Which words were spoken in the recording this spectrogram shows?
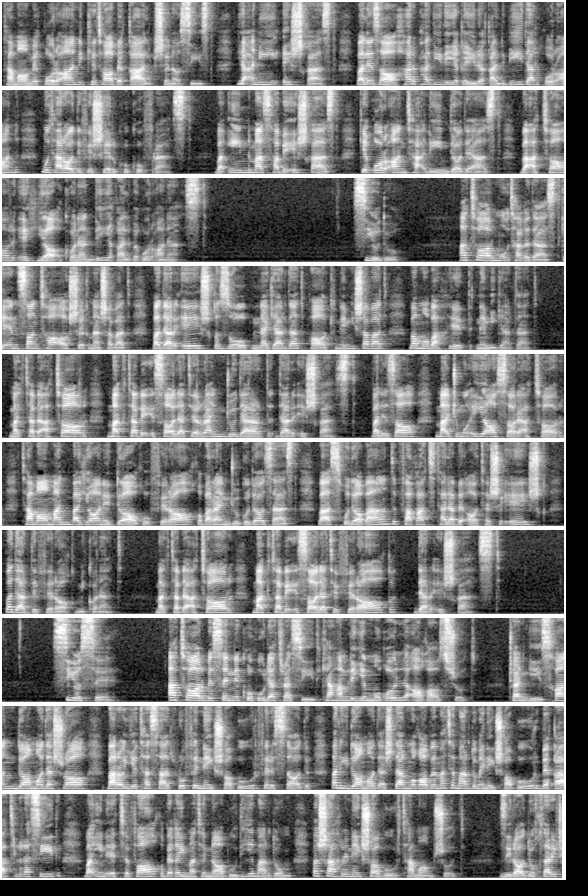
تمام قرآن کتاب قلب شناسی است یعنی عشق است و لذا هر پدیده غیر قلبی در قرآن مترادف شرک و کفر است. و این مذهب عشق است که قرآن تعلیم داده است و اتار احیاء کننده قلب قرآن است. سی و دو. اتار معتقد است که انسان تا عاشق نشود و در عشق زوب نگردد پاک نمی شود و مبهد نمی گردد. مکتب اتار مکتب اصالت رنج و درد در عشق است. ولذا مجموعه آثار اتار تماما بیان داغ و فراغ و رنج و گداز است و از خداوند فقط طلب آتش عشق و درد فراغ می کند مکتب اتار مکتب اصالت فراغ در عشق است. سی و سه. اتار به سن کهولت رسید که حمله مغل آغاز شد. خان دامادش را برای تصرف نیشابور فرستاد ولی دامادش در مقاومت مردم نیشابور به قتل رسید و این اتفاق به قیمت نابودی مردم و شهر نیشابور تمام شد. زیرا دختر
